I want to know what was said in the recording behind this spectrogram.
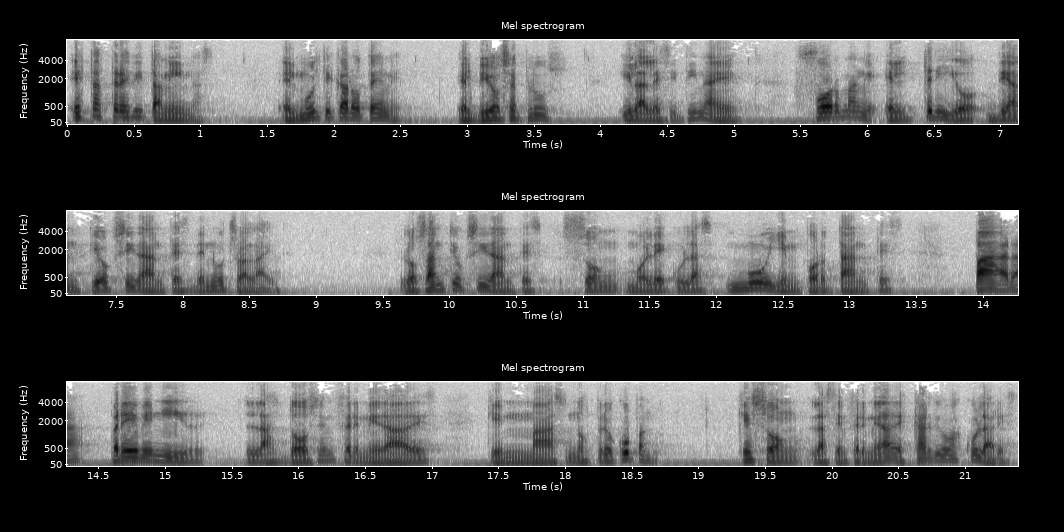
Estas tres vitaminas, el multicarotene, el BioC Plus y la lecitina E forman el trío de antioxidantes de Neutralite. Los antioxidantes son moléculas muy importantes para prevenir las dos enfermedades que más nos preocupan, que son las enfermedades cardiovasculares,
